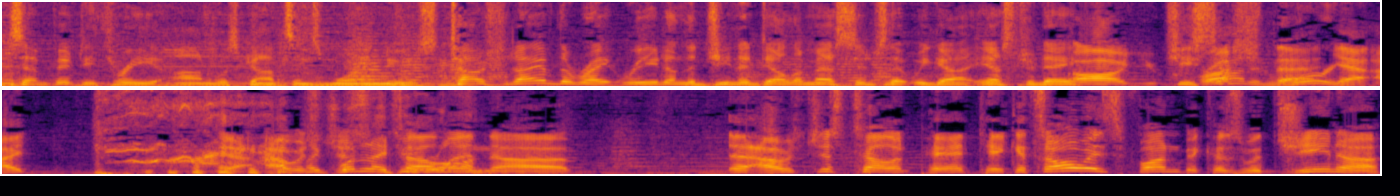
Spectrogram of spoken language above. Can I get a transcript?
753 on Wisconsin's Morning News. Tausch, should I have the right read on the Gina Della message that we got yesterday? Oh, you she crushed sounded that. worried. Yeah, I. Yeah, I was Like, just what did I do telling. wrong? Uh, yeah, I was just telling Pancake. It's always fun because with Gina,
